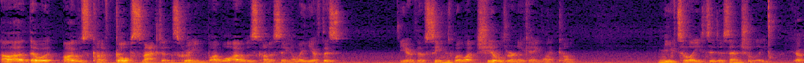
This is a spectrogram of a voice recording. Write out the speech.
Uh, there were I was kind of gobsmacked at the screen by what I was kind of seeing. I mean, you have this, you know, there are scenes where like children are getting like kind of mutilated essentially. Yeah.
